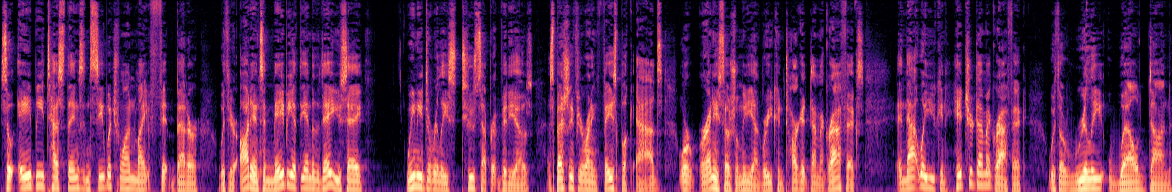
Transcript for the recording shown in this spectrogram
So A B test things and see which one might fit better with your audience. And maybe at the end of the day, you say, we need to release two separate videos, especially if you're running Facebook ads or, or any social media where you can target demographics. And that way you can hit your demographic with a really well done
